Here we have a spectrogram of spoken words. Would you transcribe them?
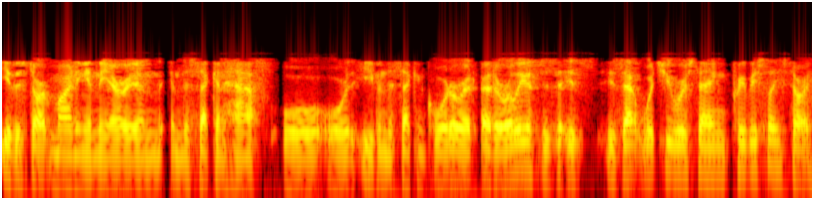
either start mining in the area in the second half or even the second quarter at earliest? Is that what you were saying previously? Sorry.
